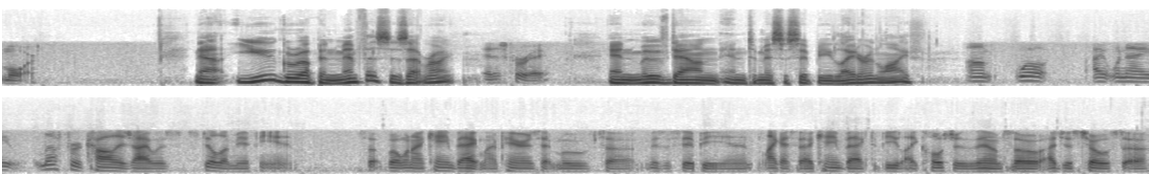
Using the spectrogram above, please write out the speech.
more. Now, you grew up in Memphis, is that right? That is correct. And moved down into Mississippi later in life? Um, well, I, when I left for college, I was still a Memphian. So, but when I came back, my parents had moved to Mississippi, and like I said, I came back to be like closer to them. So I just chose to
